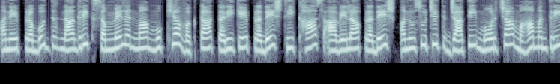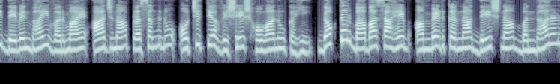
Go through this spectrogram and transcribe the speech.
અને પ્રબુદ્ધ નાગરિક સંમેલનમાં મુખ્ય વક્તા તરીકે પ્રદેશથી ખાસ આવેલા પ્રદેશ અનુસૂચિત જાતિ મોરચા મહામંત્રી દેવેનભાઈ વર્માએ આજના પ્રસંગનું ઔચિત્ય વિશેષ હોવાનું કહી. ડોક્ટર બાબા સાહેબ, આંબેડકરના દેશના બંધારણ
